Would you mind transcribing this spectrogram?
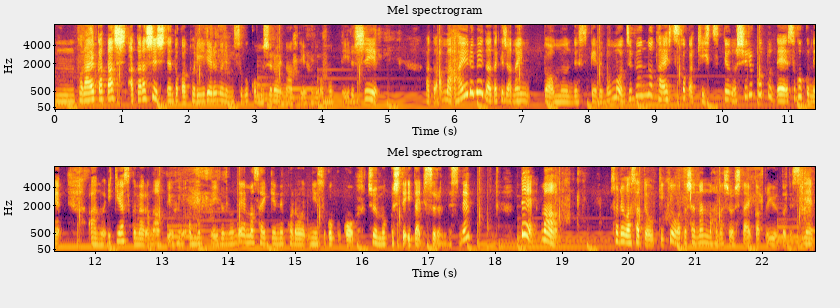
うん、捉え方新しい視点とかを取り入れるのにもすごく面白いなっていうふうに思っているしあと、まあ、アイルベーダーだけじゃないとは思うんですけれども、自分の体質とか気質っていうのを知ることですごくね、あの、生きやすくなるなっていうふうに思っているので、まあ、最近ね、これにすごくこう、注目していたりするんですね。で、まあ、それはさておき、今日私は何の話をしたいかというとですね、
